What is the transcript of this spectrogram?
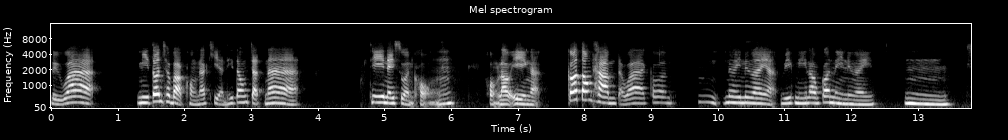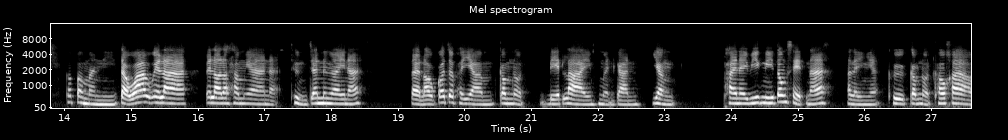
หรือว่ามีต้นฉบับของนักเขียนที่ต้องจัดหน้า ที่ในส่วนของของเราเองอะ่ะ ก็ต้องทำแต่ว่าก็เหนื่อยเหนื่อยอะวีคนี้เราก็เหนื่อยเหนื่อยอืม ก็ประมาณนี้ แต่ว่าเวลาเวลาเราทำงานอะ ถึงจะเหนื่อยนะ แต่เราก็จะพยายามกำหนดเดทไลน์เหมือนกัน อย่างภายในวีคนี้ต้องเสร็จนะ อะไรเงี้ย คือกำหนดคร่าว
